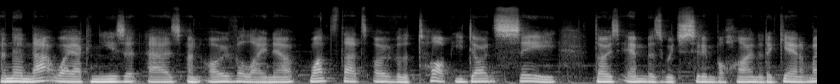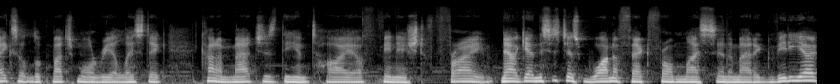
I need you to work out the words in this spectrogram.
And then that way I can use it as an overlay. Now, once that's over the top, you don't see those embers which sit in behind it. Again, it makes it look much more realistic, kind of matches the entire finished frame. Now again, this is just one effect from my cinematic video.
